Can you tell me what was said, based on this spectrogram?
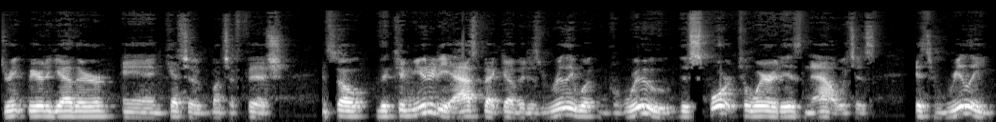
drink beer together, and catch a bunch of fish. And so the community aspect of it is really what grew the sport to where it is now, which is it's really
